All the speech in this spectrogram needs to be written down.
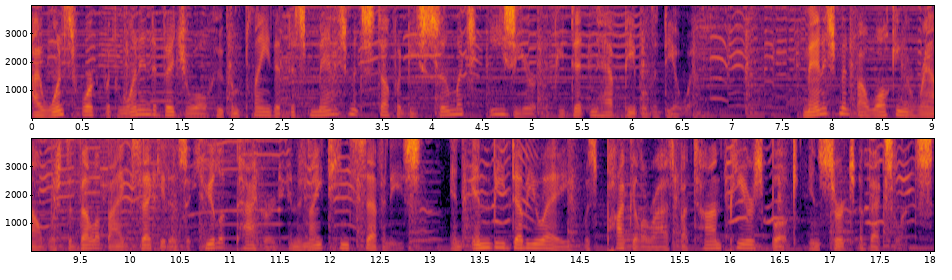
I once worked with one individual who complained that this management stuff would be so much easier if he didn't have people to deal with. Management by walking around was developed by executives at Hewlett Packard in the 1970s, and MBWA was popularized by Tom Peters' book In Search of Excellence.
